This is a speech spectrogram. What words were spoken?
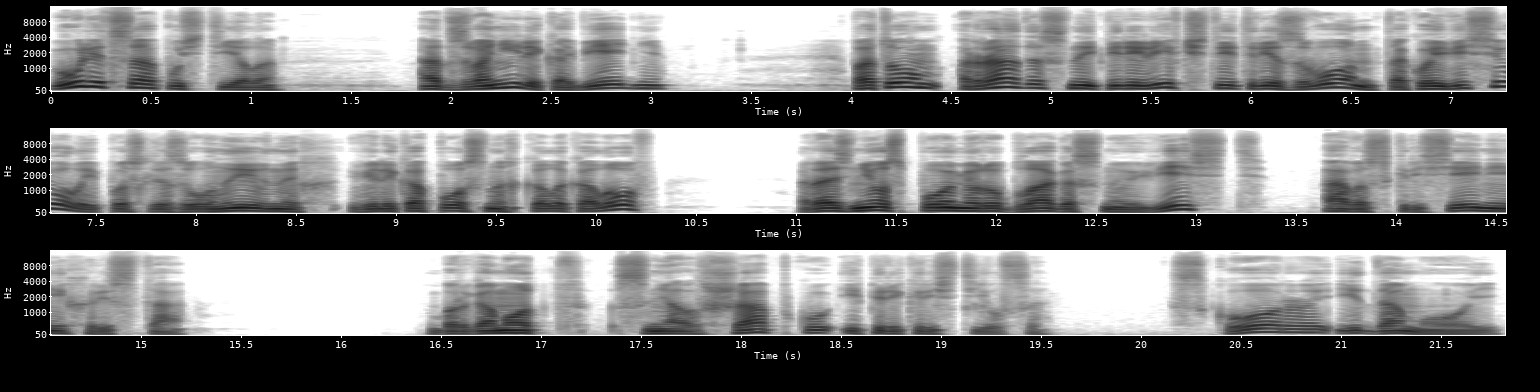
Улица опустела. Отзвонили к обедне. Потом радостный переливчатый трезвон, такой веселый после заунывных великопостных колоколов, разнес по миру благостную весть о воскресении Христа. Баргамот снял шапку и перекрестился. Скоро и домой.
